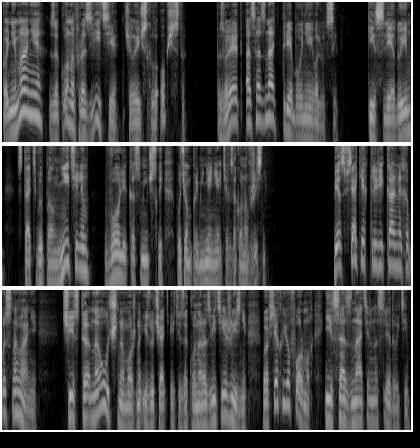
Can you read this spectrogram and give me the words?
Понимание законов развития человеческого общества позволяет осознать требования эволюции и, следуя им, стать выполнителем воли космической путем применения этих законов в жизни. Без всяких клерикальных обоснований, чисто научно можно изучать эти законы развития жизни во всех ее формах и сознательно следовать им.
